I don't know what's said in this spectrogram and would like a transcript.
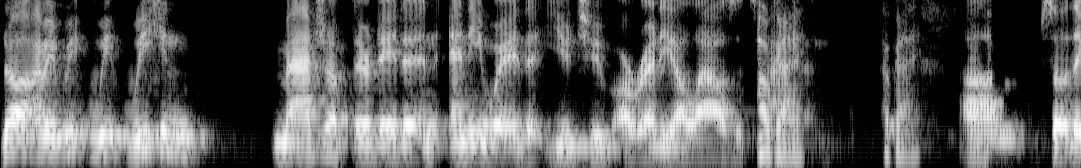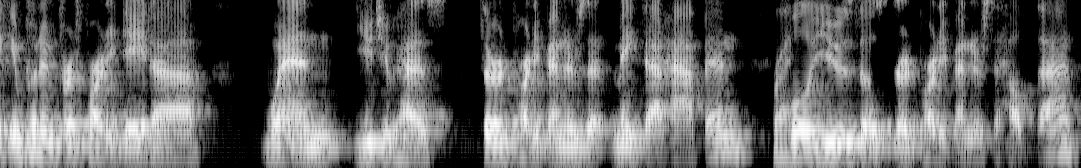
No, I mean we we we can match up their data in any way that YouTube already allows it to Okay. happen. Okay. Um, so they can put in first party data when YouTube has third party vendors that make that happen. Right. We'll use those third party vendors to help that.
